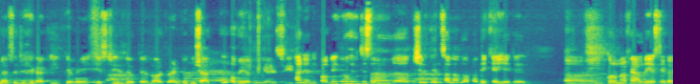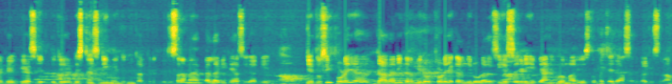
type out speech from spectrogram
ਮੈਸੇਜ ਹੈਗਾ ਕਿ ਕਿਵੇਂ ਇਸ ਚੀਜ਼ ਦੇ ਉੱਤੇ ਅਲਰਟ ਰਹਿਣ ਕਿਉਂਕਿ ਸ਼ਾਇਦ ਉਹ ਅਵੇਅਰ ਨਹੀਂ ਹੈ ਇਸ ਚੀਜ਼ ਹਾਂਜੀ ਹਾਂਜੀ। ਪਬਲਿਕ ਨੂੰ ਜਿਸ ਤਰ੍ਹਾਂ ਪਿਛਲੇ 3 ਸਾਲਾਂ ਤੋਂ ਆਪਾਂ ਦੇਖਿਆ ਹੀ ਹੈ ਕਿ ਕਰੋਨਾ ਫੈਲਦੇ ਇਸੇ ਕਰਕੇ ਕਿ ਅਸੀਂ ਇੱਕ ਦੂਜੇ ਡਿਸਟੈਂਸ ਨਹੀਂ ਮੇਨਟੇਨ ਕਰਕੇ ਰੱਖਦੇ। ਜਿਸ ਤਰ੍ਹਾਂ ਮੈਂ ਪਹਿਲਾਂ ਵੀ ਕਿਹਾ ਸੀਗਾ ਕਿ ਜੇ ਤੁਸੀਂ ਥੋੜਾ ਜਿਹਾ ਜ਼ਿਆਦਾ ਨਹੀਂ ਕਰਨ ਦੀ ਲੋੜ ਥੋੜਾ ਜਿਹਾ ਕਰਨ ਦੀ ਲੋੜ ਹੈ ਤਾਂ ਅਸੀਂ ਇਸ ਜਿਹੜੀ ਭਿਆਨਕ ਬਿਮਾਰੀ ਉਸ ਤੋਂ ਬਚਿਆ ਜਾ ਸਕਦਾ ਜਿਸ ਤਰ੍ਹਾਂ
